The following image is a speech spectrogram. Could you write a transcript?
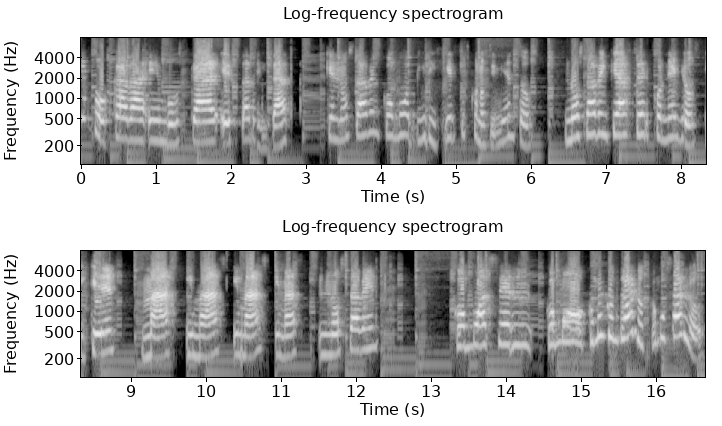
enfocada en buscar esta deidad que no saben cómo dirigir sus conocimientos, no saben qué hacer con ellos y quieren más y más y más y más, no saben cómo hacer, cómo, cómo encontrarlos, cómo usarlos,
